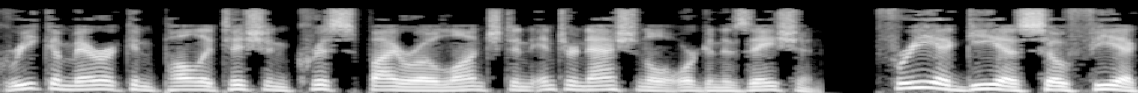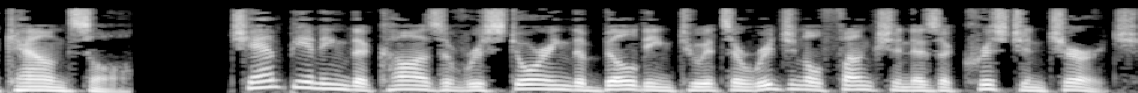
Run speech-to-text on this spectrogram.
Greek-American politician Chris Spiro launched an international organization, Free Hagia Sophia Council, championing the cause of restoring the building to its original function as a Christian church.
